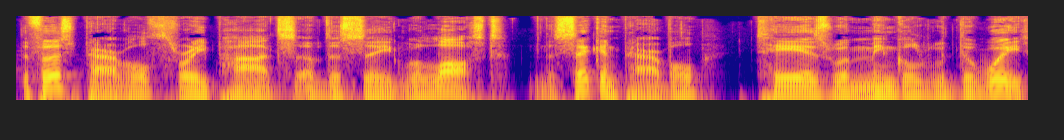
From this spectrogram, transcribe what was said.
The first parable, three parts of the seed were lost. In the second parable, tares were mingled with the wheat.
